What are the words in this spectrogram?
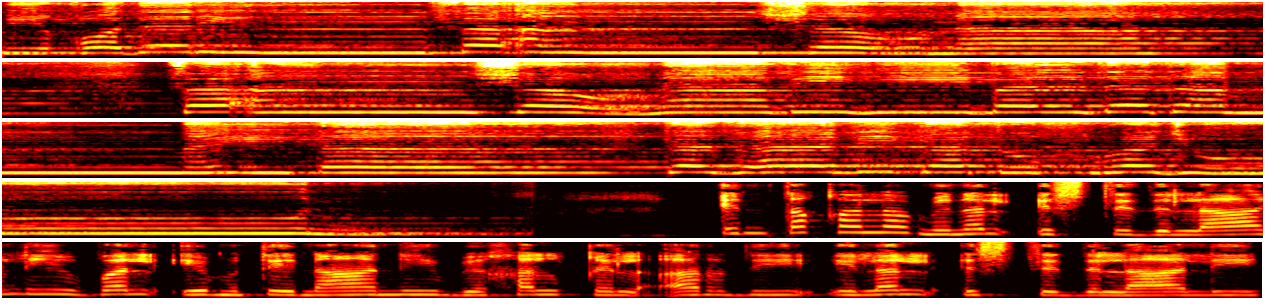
بقدر فأنشرنا فأنشرنا به بلدة ميتا، كذلك تخرجون. انتقل من الاستدلال والامتنان بخلق الارض الى الاستدلال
